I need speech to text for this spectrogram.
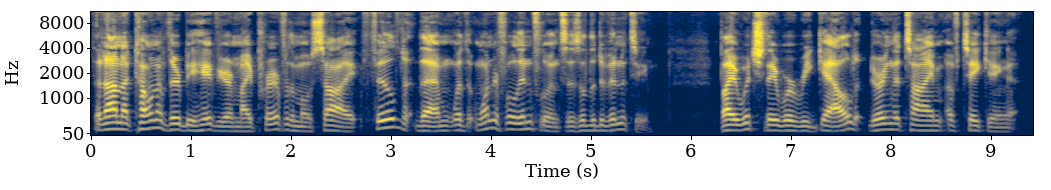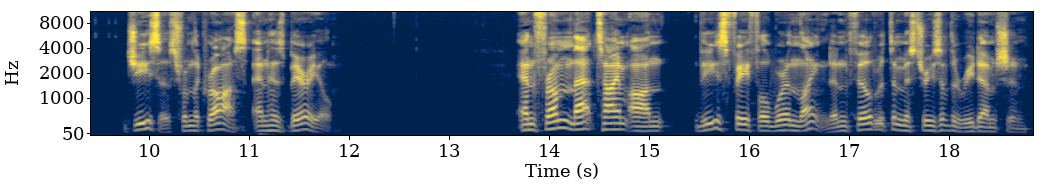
that on account of their behavior and my prayer for the Most High, filled them with wonderful influences of the divinity, by which they were regaled during the time of taking Jesus from the cross and his burial. And from that time on, these faithful were enlightened and filled with the mysteries of the redemption.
